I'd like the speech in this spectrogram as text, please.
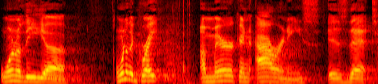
One of the uh, one of the great American ironies is that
